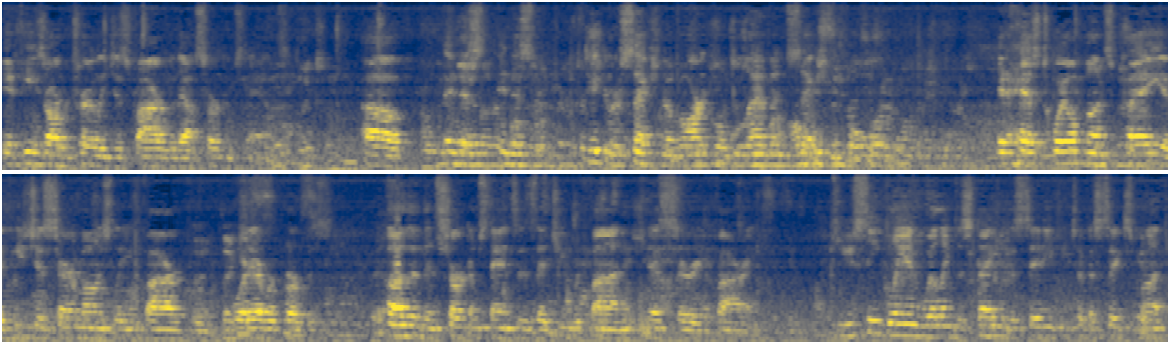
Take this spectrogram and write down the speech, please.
if he's arbitrarily just fired without circumstance. don't think so. Uh, In this, in this particular section of Article 11, Section 4, it has 12 months' pay if he's just ceremoniously fired for whatever purpose, other than circumstances that you would find necessary to fire him. Do you see Glenn willing to stay with the city if he took a six-month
